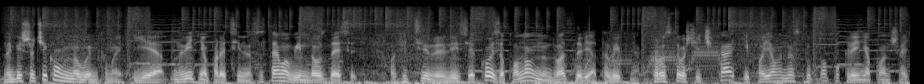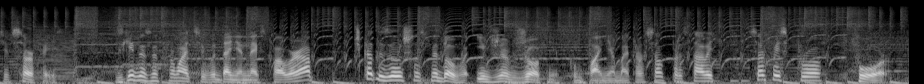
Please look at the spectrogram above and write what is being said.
Найбільш очікуваними новинками є новітня операційна система Windows 10, офіційний реліз якої запланований на 29 липня. Користувачі чекають і появи наступного покоління планшетів Surface. Згідно з інформацією видання Next Power Up, чекати залишилось недовго і вже в жовтні компанія Microsoft представить Surface Pro 4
